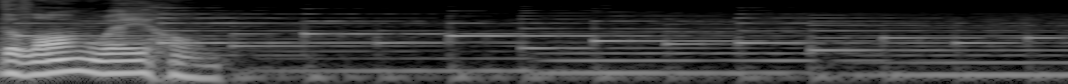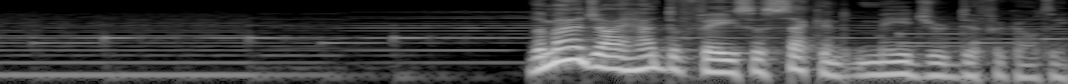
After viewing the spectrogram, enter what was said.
The Long Way Home. The Magi had to face a second major difficulty.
